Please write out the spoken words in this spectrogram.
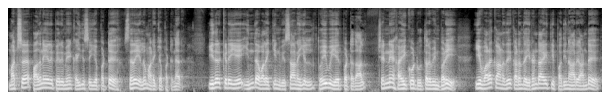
மற்ற பதினேழு பேருமே கைது செய்யப்பட்டு சிறையிலும் அடைக்கப்பட்டனர். இதற்கிடையே இந்த வழக்கின் விசாரணையில் தொய்வு ஏற்பட்டதால் சென்னை ஹைகோர்ட் உத்தரவின்படி இவ்வழக்கானது கடந்த இரண்டாயிரத்தி பதினாறு ஆண்டு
